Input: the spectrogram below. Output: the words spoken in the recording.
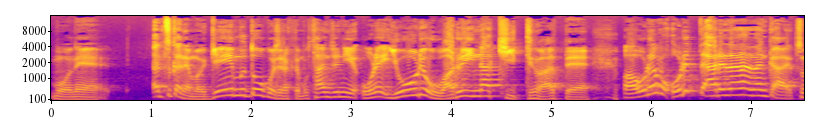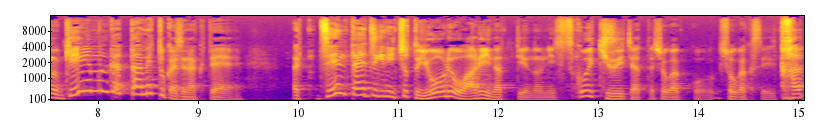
もうねあつかね、もうゲーム動向じゃなくて、もう単純に俺、容量悪いなきっていうのがあって、あ、俺も、俺ってあれだな、なんか、そのゲームがダメとかじゃなくて、全体的にちょっと容量悪いなっていうのにすごい気づいちゃった小学校、小学生。か、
